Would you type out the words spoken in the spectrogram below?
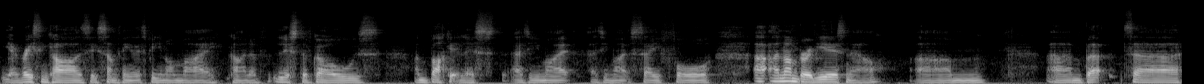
yeah, racing cars is something that's been on my kind of list of goals and bucket list, as you might as you might say, for a, a number of years now. Um, um, but uh,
